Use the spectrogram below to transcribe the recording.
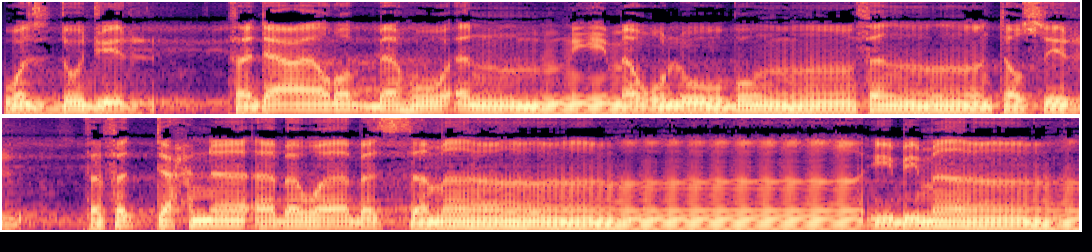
وازدجر فدعا ربه أني مغلوب فانتصر. ففتحنا أبواب السماء بماء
